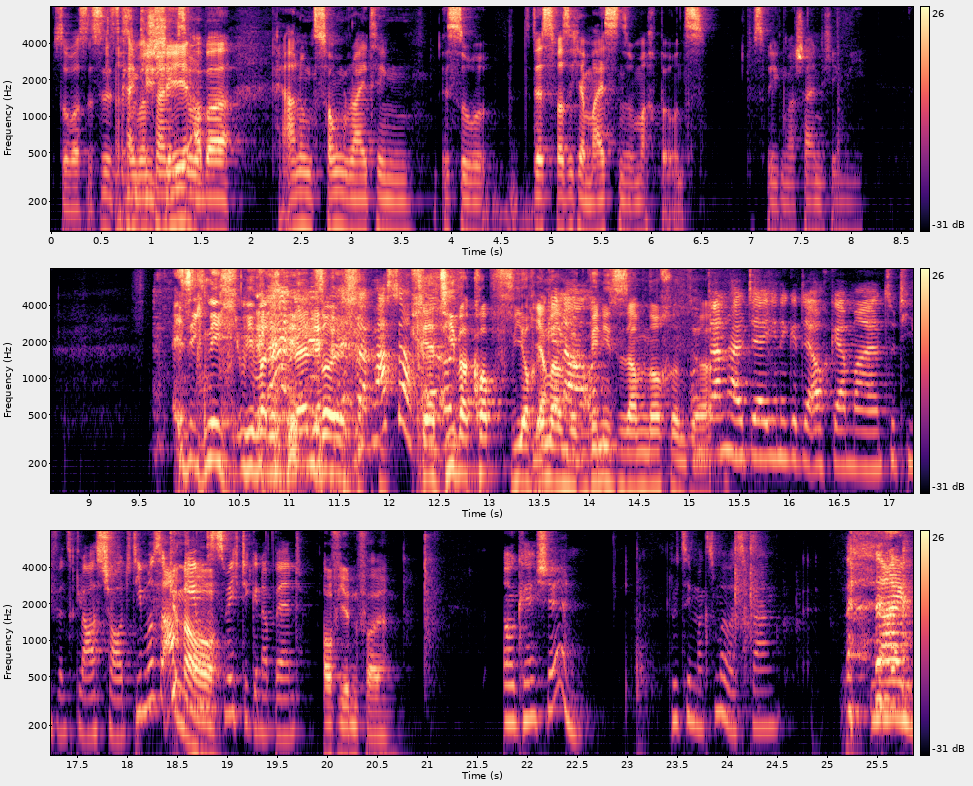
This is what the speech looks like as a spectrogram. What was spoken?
sowas. Es ist jetzt Also kein wahrscheinlich Klischee, so- aber Keine Ahnung, Songwriting ist so das, was ich am meisten so mache bei uns. Deswegen wahrscheinlich irgendwie. Weiß ich nicht, wie man das benennen soll. Das passt doch. Kreativer Kopf, wie auch Ja. immer, Genau. mit Winnie zusammen noch. Und, Und ja. dann halt derjenige, der auch gern mal zu tief ins Glas schaut. Die muss auch Genau. geben, das ist wichtig in der Band. auf jeden Fall. Okay, schön. Luzi, magst du mal was fragen? Nein.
